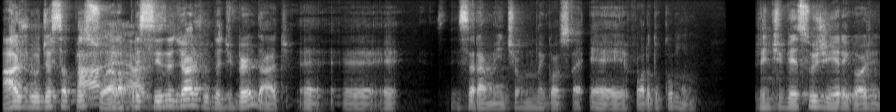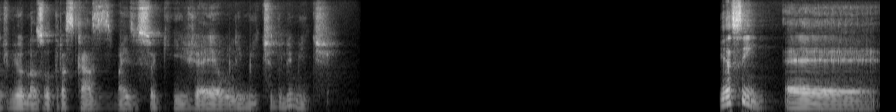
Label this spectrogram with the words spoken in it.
Ajude essa Ah, pessoa, ela é, precisa de ajuda, de verdade. É, é- é- sinceramente, é um negócio é, é fora do comum. A gente vê sujeira, igual a gente viu nas outras casas, mas isso aqui já é o limite do limite. E assim, é,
